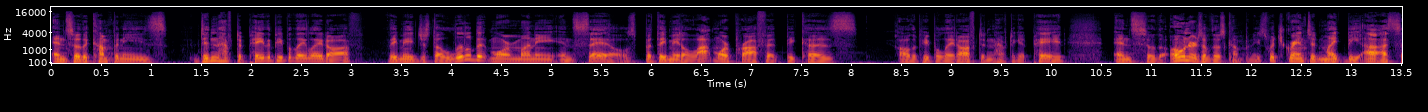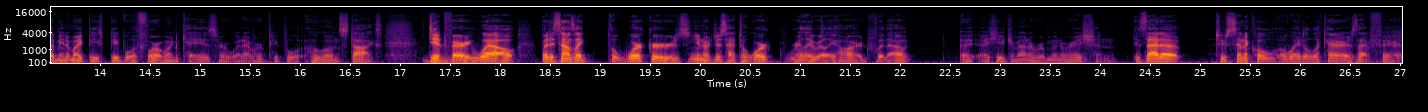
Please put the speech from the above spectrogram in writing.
And so the companies didn't have to pay the people they laid off they made just a little bit more money in sales, but they made a lot more profit because all the people laid off didn't have to get paid. And so the owners of those companies, which granted might be us, I mean, it might be people with 401ks or whatever, people who own stocks, did very well. But it sounds like the workers, you know, just had to work really, really hard without a, a huge amount of remuneration. Is that a too cynical a way to look at it, or is that fair?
